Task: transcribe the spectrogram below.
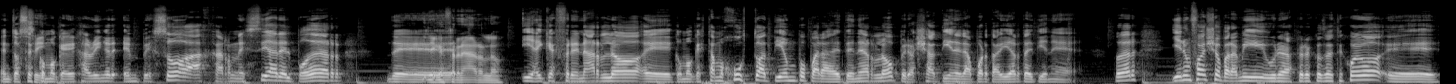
Entonces, Sí. como que el Harbinger empezó a harnecear el poder de. Tiene que frenarlo. Y hay que frenarlo, eh, como que estamos justo a tiempo para detenerlo, pero ya tiene la puerta abierta y tiene poder. Y en un fallo, para mí, una de las peores cosas de este juego, eh,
